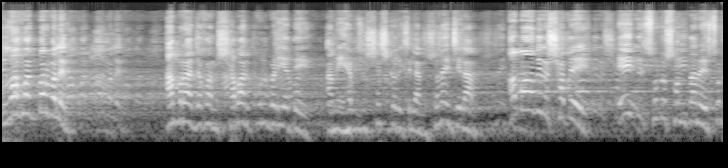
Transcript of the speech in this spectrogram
আল্লাহু আকবার বলেন, আমরা যখন সাবার ফুলবাড়িয়াতে আমি হেফজ শেষ করেছিলাম, শুনেছিলাম, আমাদের সাথে এই ছোট সন্তানের, ছোট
